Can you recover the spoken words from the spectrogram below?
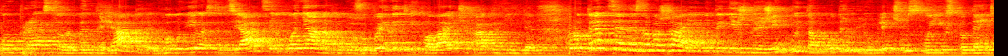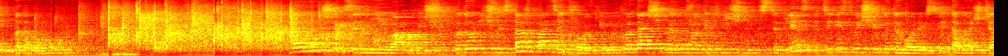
компресори, вентилятори, в голові асоціація коня на ходу зупинить і хвалаючи хату війде. Проте це не заважає бути ніжною жінкою та мудрим, люблячим своїх студентів педагогом. Гарюшин Сергій Іванович, педагогічний стаж 20 років, викладач електротехнічних дисциплін, спеціаліст вищої категорії, освіта вища,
